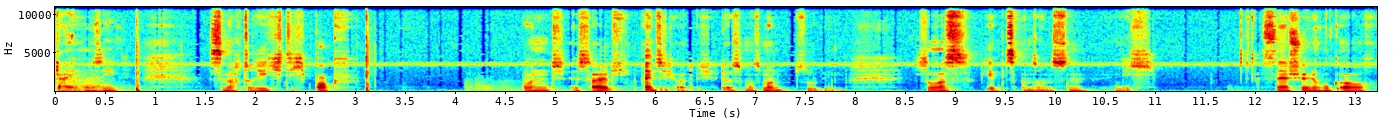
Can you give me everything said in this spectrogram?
Geile Musik. Es macht richtig Bock. Und ist halt einzigartig. Das muss man zugeben. Sowas gibt's ansonsten nicht. Sehr schöne Hook auch.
